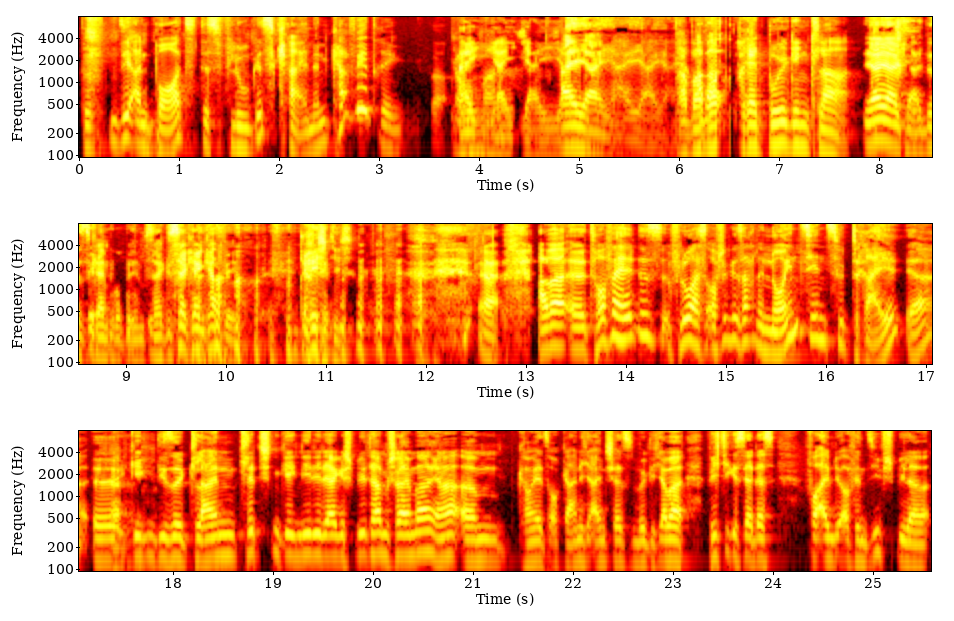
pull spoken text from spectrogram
durften sie an Bord des Fluges keinen Kaffee trinken. Aber Red Bull ging klar. Ja, ja, klar, das ist kein Problem. Das ist ja kein Kaffee. Richtig. ja. Aber äh, Torverhältnis, Flo hast auch schon gesagt, eine 19 zu 3, ja, äh, ja. gegen diese kleinen Klitschen, gegen die, die da gespielt haben, scheinbar, ja. Ähm, kann man jetzt auch gar nicht einschätzen, wirklich. Aber wichtig ist ja, dass vor allem die Offensivspieler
